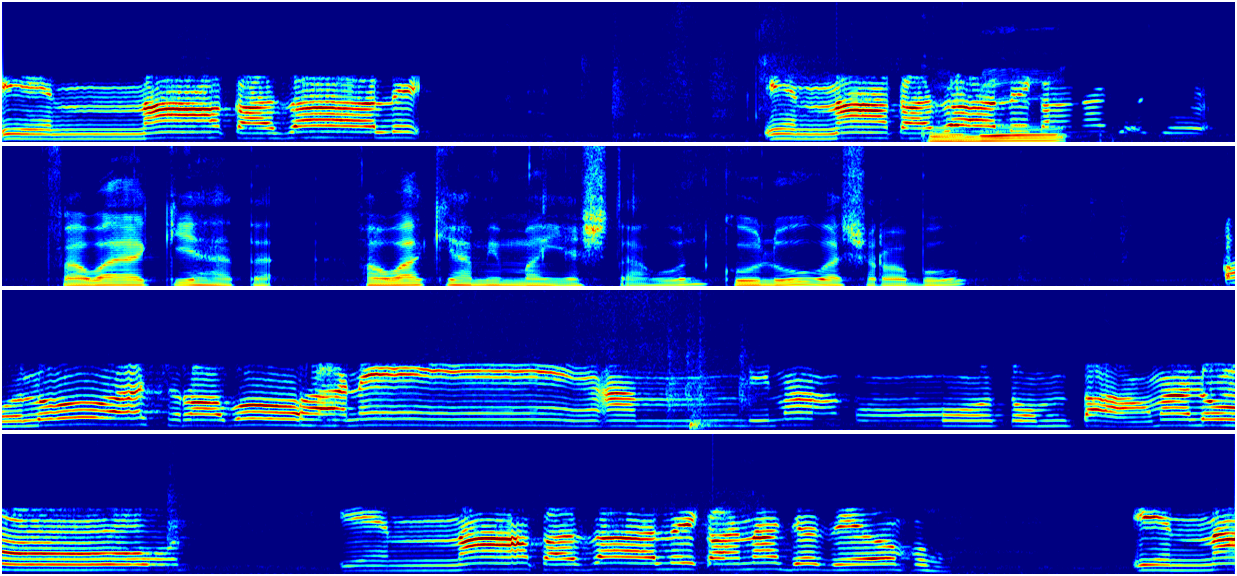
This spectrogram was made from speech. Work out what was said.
Inna kazalik Inna kazalik Fawakihata Fawakiha mimma yashtahun. Kulu washrabu. Kulu ashrabu hani'an bima kuntum ta'malun. Inna kazalika najzil Inna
